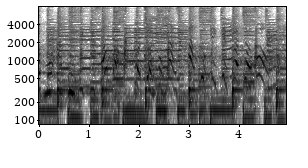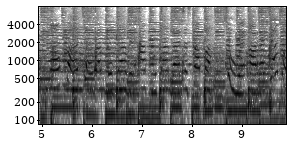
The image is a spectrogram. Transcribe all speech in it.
jobmu aku iki sapa? Bojomu mas. Aku iki bojomu. Ngopo jawabmu gawe aku tambah nestapa suwe ora jago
